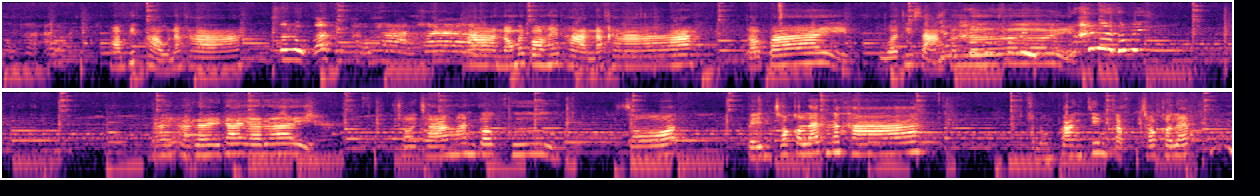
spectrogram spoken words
หอมค่ะ อร่อย หอมพริกเผานะคะ สรุปว่าพริกเผาผ่านค่ะ ค่ะ น้องใบปอให้ผ่านนะคะ ต่อไป ตัวที่สามกันเลย ได้อะไรได้อะไร ชอช้างนั่นก็คือ ซอส เป็นช็อกโกแลตนะคะ ขนมปังจิ้มกับช็อกโกแลตอืม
